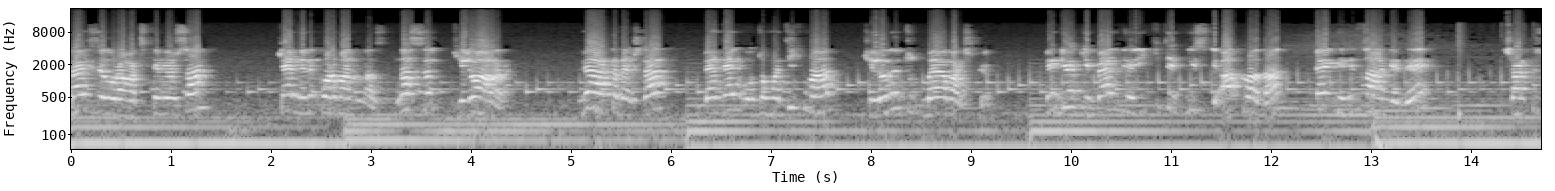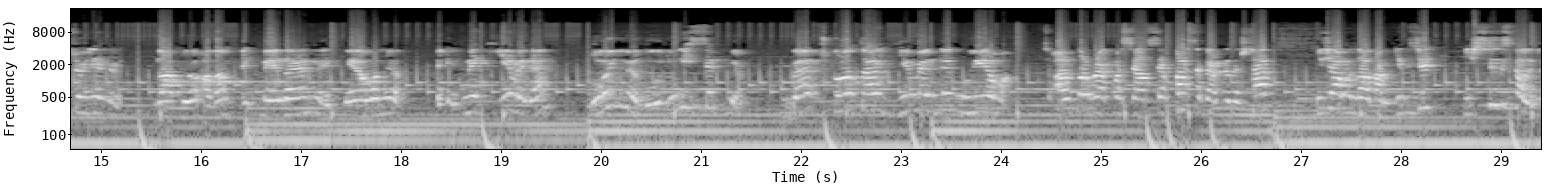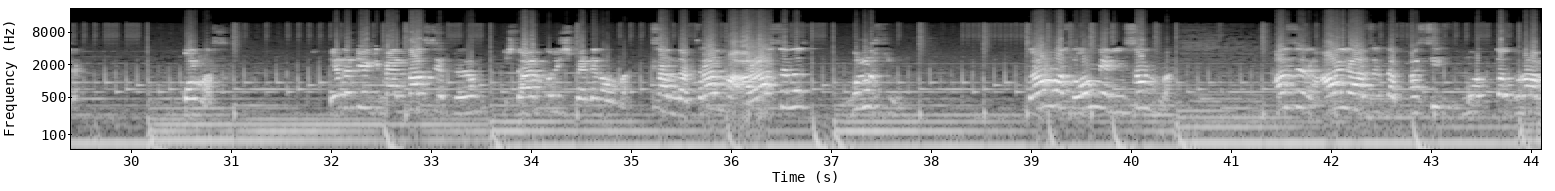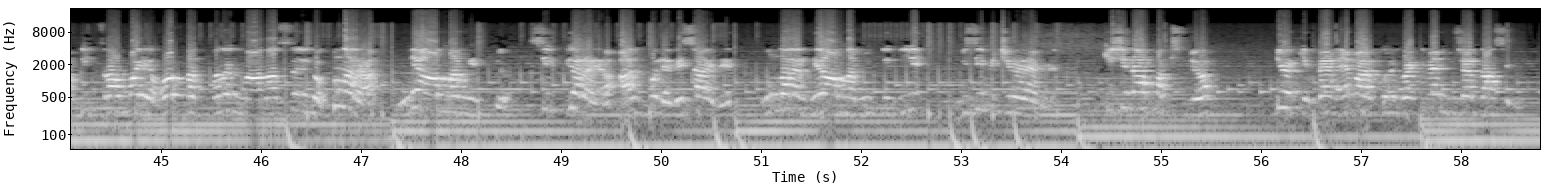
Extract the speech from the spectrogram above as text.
Bensize uğramak istemiyorsan kendini koruman lazım. Nasıl? Kilo alarak. Ve arkadaşlar beden otomatikman kiloyu tutmaya başlıyor. Ve diyor ki ben diyor iki tek viski atmadan ben dedi sahnede şarkı söyleyemiyorum. Ne yapıyor? Adam ekmeğe dayanıyor, ekmeğe abanıyor. Ekmek yemeden doymuyor, doyduğunu hissetmiyor. Ben çikolata yemeden uyuyamam. İşte alkol bırakma seansı yaparsak arkadaşlar icabında adam gidecek, işsiz kalacak. Olmaz. Ya da diyor ki ben dans yapıyorum, işte alkol içmeden olmaz. İnsanlar travma ararsanız bulursunuz. Travması olmayan insan var? Hazır, hala hazırda pasif modda duran bir travmayı horlatmanın manası yok. Bunlara ne anlam yüklüyor? Sigaraya, alkole vesaire bunlara ne anlam yüklediği bizim için önemli. Kişi ne yapmak istiyor? Diyor ki ben hem alkolü bırakayım hem güzel dans edeyim.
